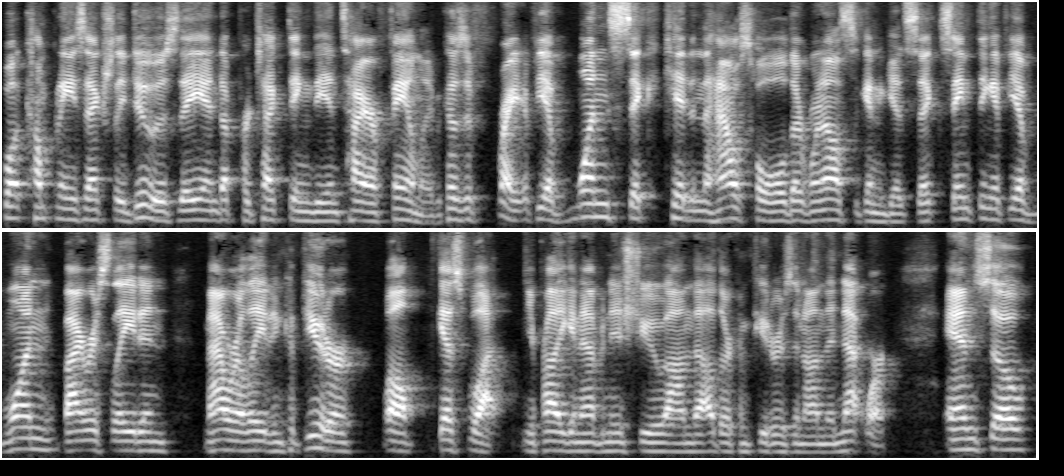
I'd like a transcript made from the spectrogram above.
what companies actually do is they end up protecting the entire family because if right, if you have one sick kid in the household, everyone else is going to get sick. Same thing if you have one virus laden, malware laden computer, well, guess what? You're probably going to have an issue on the other computers and on the network. And so,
